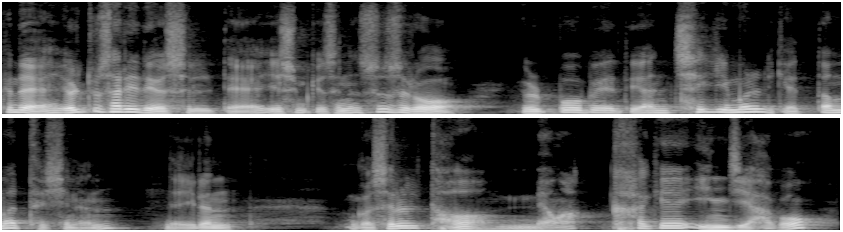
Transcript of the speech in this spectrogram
근데 12살이 되었을 때 예수님께서는 스스로 율법에 대한 책임을 이렇게 떠맡으시는 네, 이런 것을 더 명확하게 인지하고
